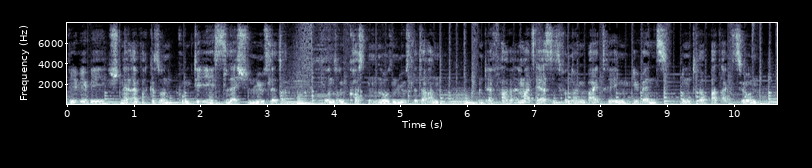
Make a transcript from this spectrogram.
www.schnelleinfachgesund.de slash newsletter für unseren kostenlosen Newsletter an und erfahre immer als erstes von neuen Beiträgen, Events und Rabattaktionen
